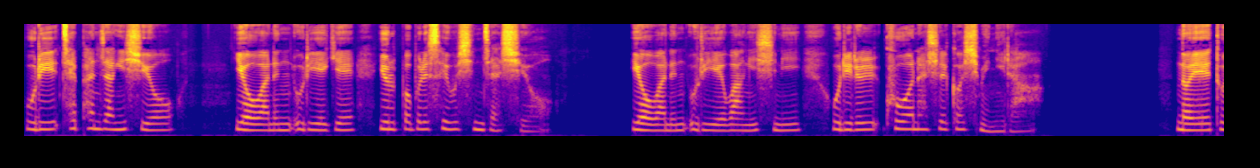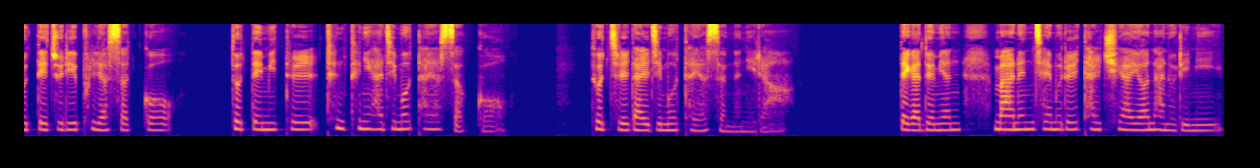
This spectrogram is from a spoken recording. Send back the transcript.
우리 재판장이시요. 여호와는 우리에게 율법을 세우신 자시요. 여호와는 우리의 왕이시니 우리를 구원하실 것임이니라. 너의 돛대줄이 풀렸었고 돛대 밑을 튼튼히 하지 못하였었고 돛을 달지 못하였었느니라. 때가 되면 많은 재물을 탈취하여 나누리니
